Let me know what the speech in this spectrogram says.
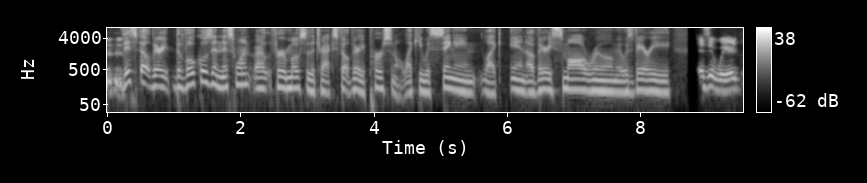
Mhm. this felt very the vocals in this one uh, for most of the tracks felt very personal like he was singing like in a very small room it was very Is it weird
